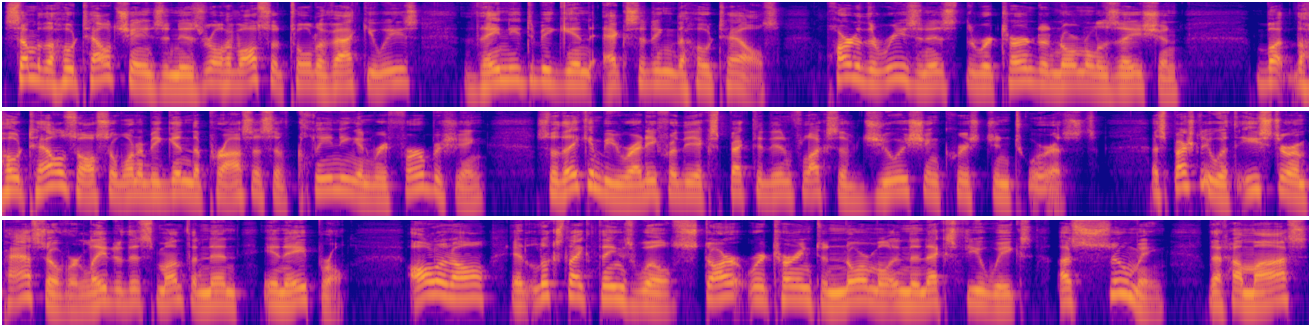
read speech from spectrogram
Some of the hotel chains in Israel have also told evacuees they need to begin exiting the hotels. Part of the reason is the return to normalization, but the hotels also want to begin the process of cleaning and refurbishing so they can be ready for the expected influx of Jewish and Christian tourists, especially with Easter and Passover later this month and then in April. All in all, it looks like things will start returning to normal in the next few weeks, assuming that Hamas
